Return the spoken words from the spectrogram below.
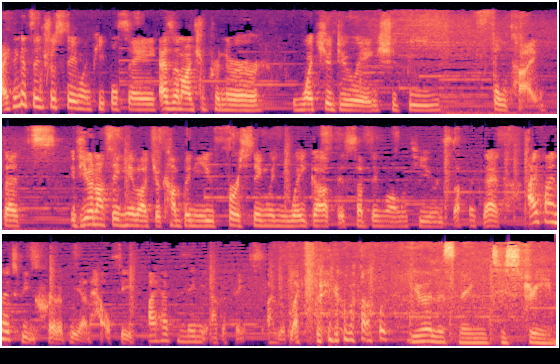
I think it's interesting when people say, as an entrepreneur, what you're doing should be full time. That's if you're not thinking about your company first thing when you wake up, there's something wrong with you and stuff like that. I find that to be incredibly unhealthy. I have many other things I would like to think about. You are listening to Stream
